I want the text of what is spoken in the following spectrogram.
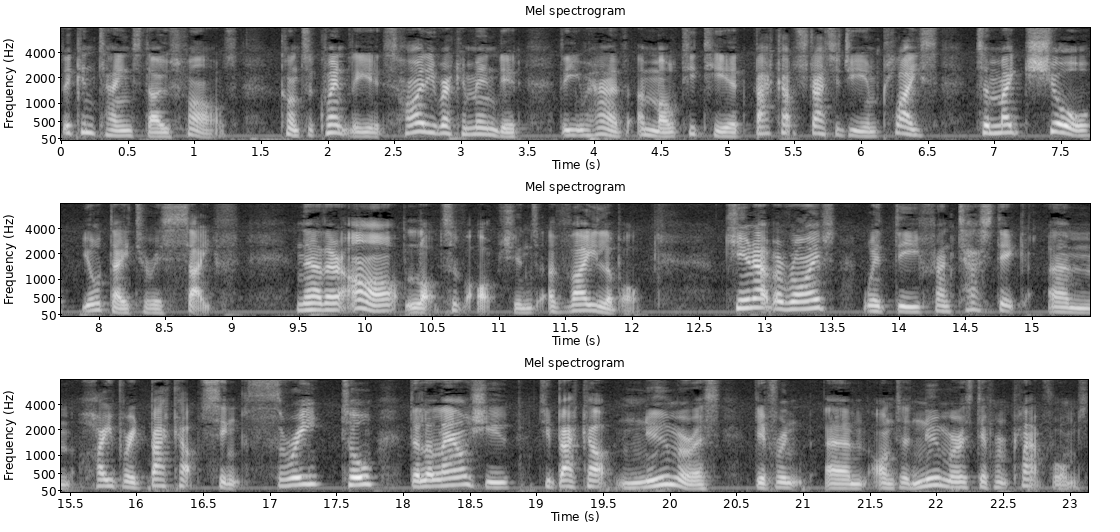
that contains those files. Consequently, it's highly recommended that you have a multi-tiered backup strategy in place to make sure your data is safe. Now there are lots of options available. QNAP arrives with the fantastic um, hybrid backup sync 3 tool that allows you to back up numerous different um, onto numerous different platforms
